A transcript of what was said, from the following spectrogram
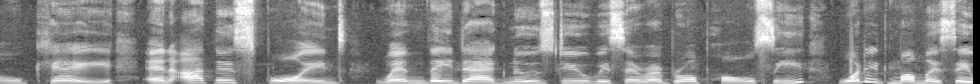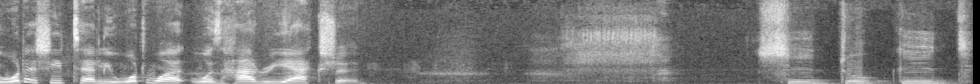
Okay, and at this point, when they diagnosed you with cerebral palsy, what did Mama say? What did she tell you? What was her reaction? She took it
